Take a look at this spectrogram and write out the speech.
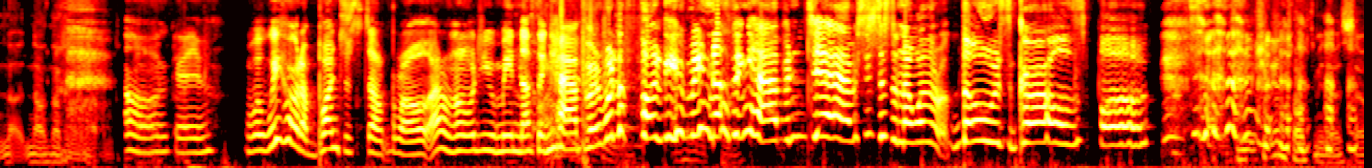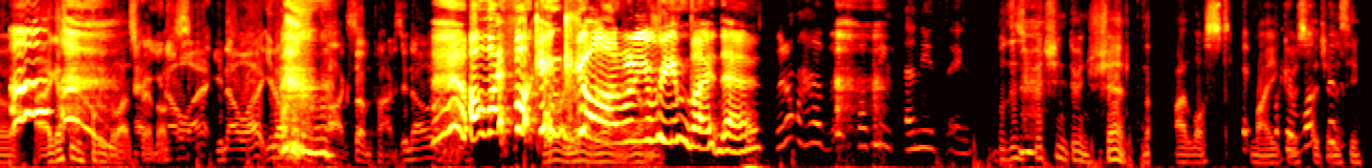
no, no, nothing really happened. Oh, okay. Well, we heard a bunch of stuff, bro. I don't know what do you mean nothing happened. What the fuck do you mean nothing happened? Damn, she's just another one of those girls. Fuck. She, she didn't talk to me though, so uh, I guess we can probably go out Hey, spare you know what? You know what? You know what? talk sometimes. You know. Oh my fucking Oh, god! yeah, What do you mean by that? We don't have fucking anything. But this bitch ain't doing shit. No, I lost my Okay, ghost what the- virginity.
